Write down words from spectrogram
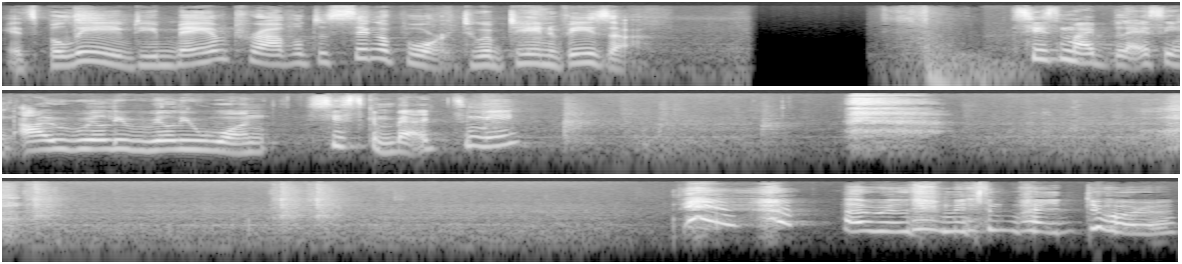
It's believed he may have traveled to Singapore to obtain a visa. She's my blessing. I really, really want she's come back to me. I really miss my daughter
